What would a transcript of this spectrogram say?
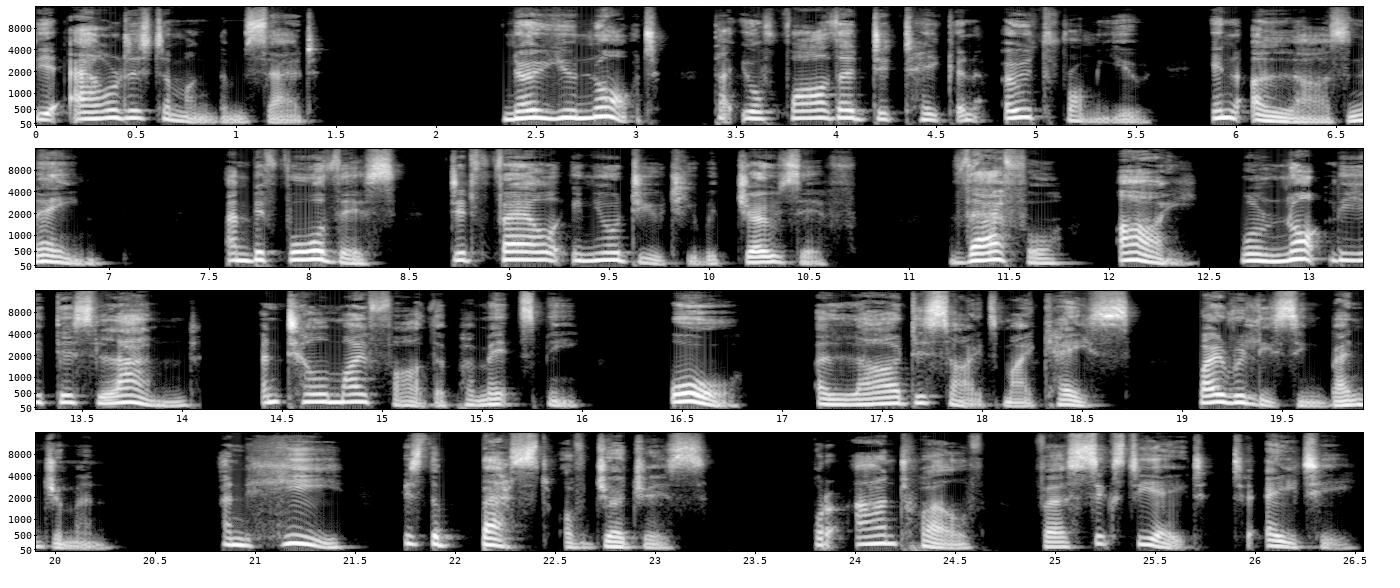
The eldest among them said, Know you not that your father did take an oath from you in Allah's name, and before this did fail in your duty with Joseph? Therefore, I will not leave this land until my father permits me, or Allah decides my case by releasing Benjamin. And he is the best of judges. Quran 12, verse 68 to 80.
